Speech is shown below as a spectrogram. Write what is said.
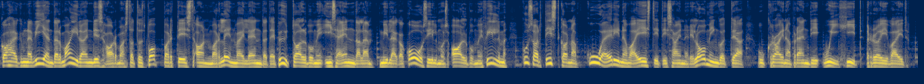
kahekümne viiendal mail andis armastatud popartist Ann-Marleen välja enda debüütalbumi Iseendale, millega koos ilmus albumi film, kus artist kannab kuue erineva Eesti disaineri loomingut ja Ukraina brändi We Heat rõivaid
